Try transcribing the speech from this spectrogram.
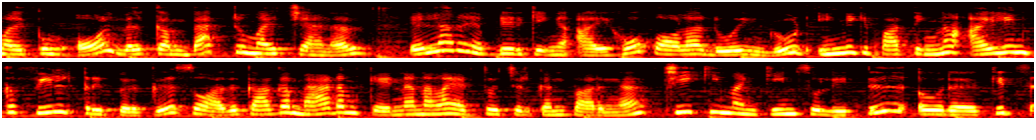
Hi all welcome back to my channel. எல்லாரும் எப்படி இருக்கீங்க? I hope all are doing good இன்னைக்கு பார்த்தீங்கன்னா ஐலினுக்கு ஃபீல்ட் ட்ரிப் இருக்கு. ஸோ அதுக்காக மேடம்க்கு என்னென்னலாம் எடுத்து வச்சிருக்கேன்னு பாருங்க. சீக்கி மங்கின்னு சொல்லிட்டு ஒரு கிட்ஸ்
